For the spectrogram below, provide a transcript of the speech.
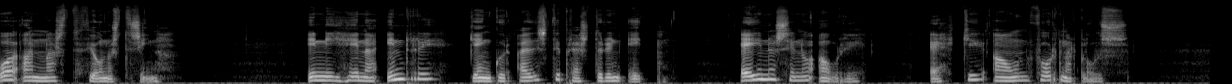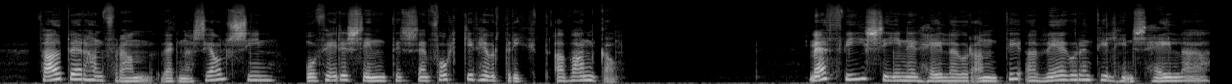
og annast þjónustu sína. Inn í hina innri gengur æðsti presturinn einn, einu sinn og ári, ekki án fórnarblóðs. Það ber hann fram vegna sjálfsín og fyrir syndir sem fólkið hefur dríkt að vangá. Með því sínir heilagur andi að vegurinn til hins heilaga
